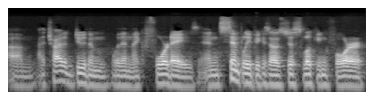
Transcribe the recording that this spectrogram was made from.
Um, I tried to do them within like four days, and simply because I was just looking for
